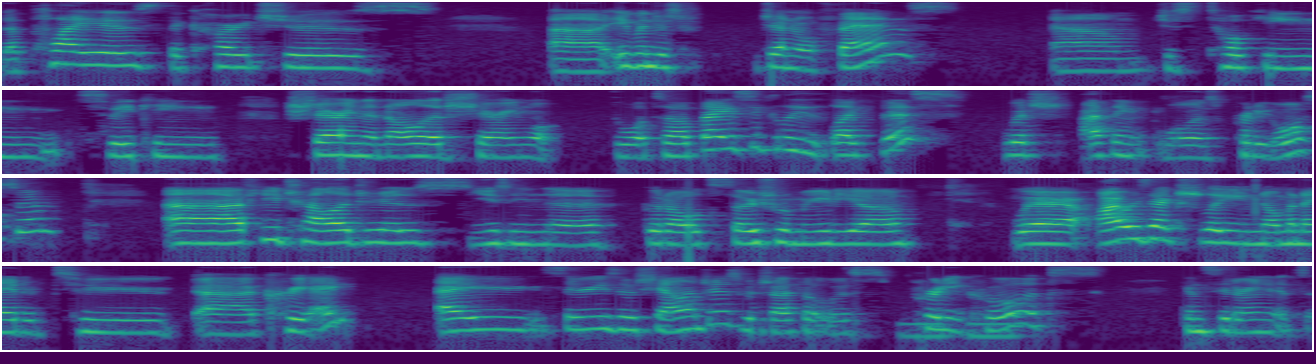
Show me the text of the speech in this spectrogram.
the players, the coaches, uh, even just general fans, um, just talking, speaking, sharing the knowledge, sharing what thoughts are, basically like this, which I think was pretty awesome. Uh, a few challenges using the good old social media, where I was actually nominated to uh, create a series of challenges, which I thought was pretty Mhm. cool, considering it's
